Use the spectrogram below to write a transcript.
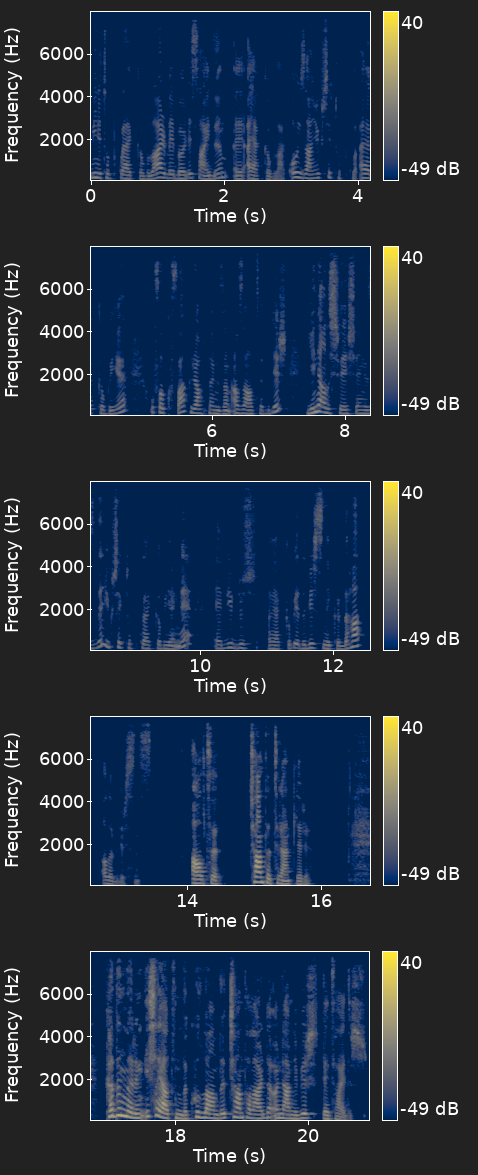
Mini topuklu ayakkabılar ve böyle saydığım e, ayakkabılar. O yüzden yüksek topuklu ayakkabıyı ufak ufak raflarınızdan azaltabilir. Yeni alışverişlerinizde yüksek topuklu ayakkabı yerine e, bir düz ayakkabı ya da bir sneaker daha alabilirsiniz. 6. Çanta trendleri. Kadınların iş hayatında kullandığı çantalarda önemli bir detaydır.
